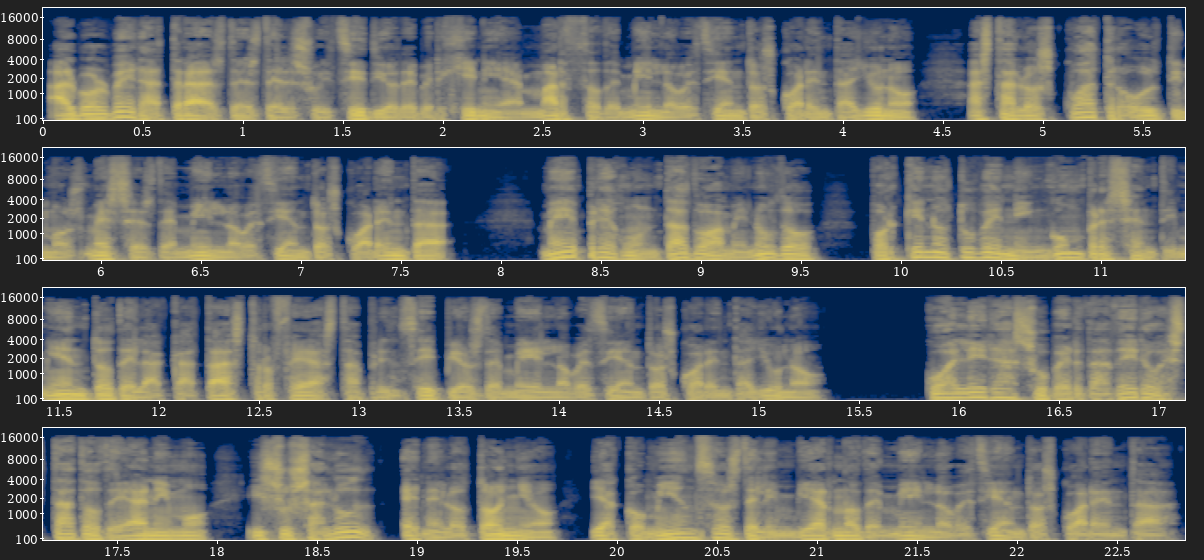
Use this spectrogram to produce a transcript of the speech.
Al volver atrás desde el suicidio de Virginia en marzo de 1941 hasta los cuatro últimos meses de 1940, me he preguntado a menudo por qué no tuve ningún presentimiento de la catástrofe hasta principios de 1941. ¿Cuál era su verdadero estado de ánimo y su salud en el otoño y a comienzos del invierno de 1940?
